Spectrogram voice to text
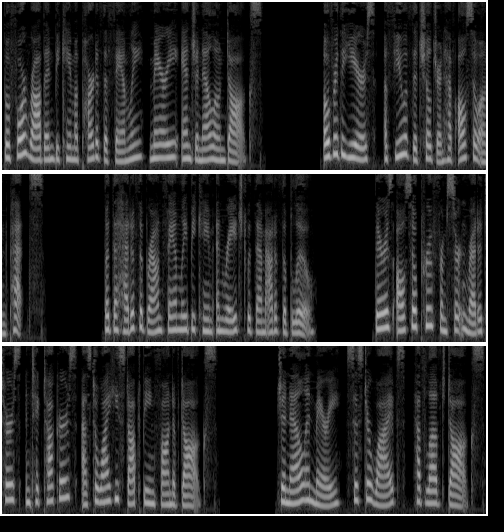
Before Robyn became a part of the family, Meri and Janelle owned dogs. Over the years, a few of the children have also owned pets. But the head of the Brown family became enraged with them out of the blue. There is also proof from certain Redditors and TikTokers as to why he stopped being fond of dogs. Janelle and Meri, sister wives, have loved dogs.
